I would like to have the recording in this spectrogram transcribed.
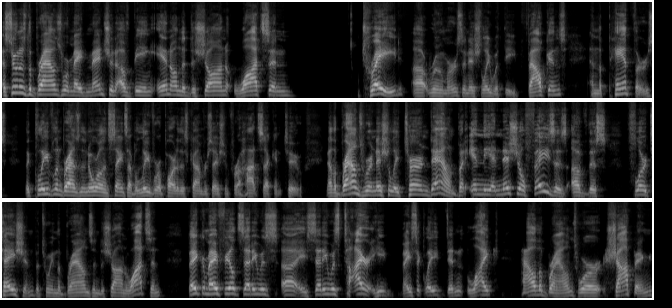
as soon as the Browns were made mention of being in on the Deshaun Watson trade uh, rumors initially with the Falcons and the Panthers, the Cleveland Browns and the New Orleans Saints, I believe, were a part of this conversation for a hot second, too. Now, the Browns were initially turned down, but in the initial phases of this flirtation between the Browns and Deshaun Watson, Baker Mayfield said he was uh, he said he was tired. He basically didn't like how the Browns were shopping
